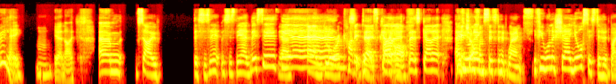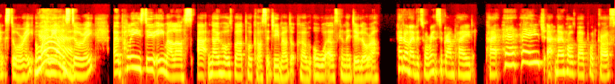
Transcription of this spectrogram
Really? Mm. Yeah, no. Um, so this is it. This is the end. This is Yeah. the end. End, Laura. Cut it dead. Let's Cut cut it it. off. Let's cut it. Pinch you off on sisterhood wanks. if you want to share your sisterhood wank story or any other story, uh, please do email us at noholesbarredpodcast at gmail.com. Or what else can they do, Laura? Head on over to our Instagram page, page at No Holes Barred Podcast.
